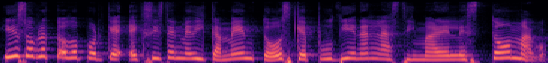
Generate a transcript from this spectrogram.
y sobre todo porque existen medicamentos que pudieran lastimar el estómago.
